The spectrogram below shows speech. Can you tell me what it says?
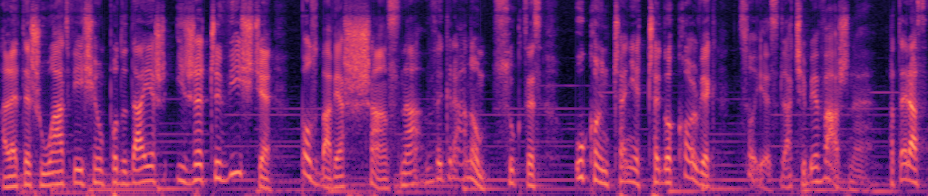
ale też łatwiej się poddajesz i rzeczywiście pozbawiasz szans na wygraną, sukces, ukończenie czegokolwiek, co jest dla ciebie ważne. A teraz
